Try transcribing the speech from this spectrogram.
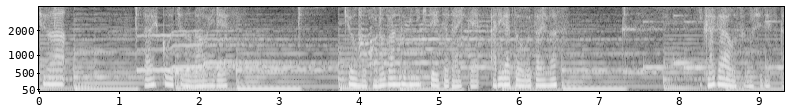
ちは。ライフコーチの直美です。今日もこの番組に来ていただいてありがとうございます。いかがお過ごしですか、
